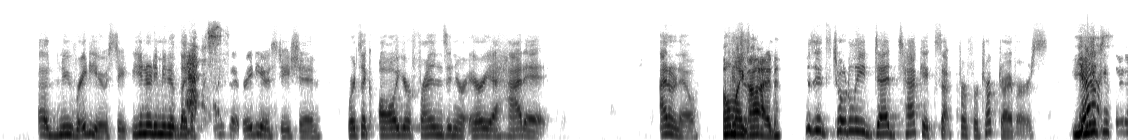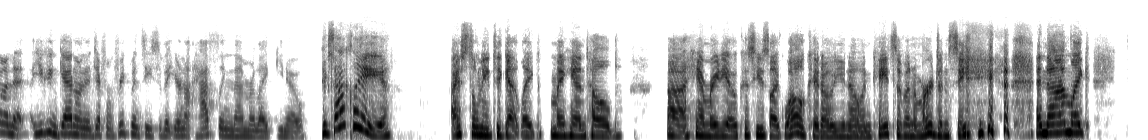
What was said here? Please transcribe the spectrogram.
a new radio station. You know what I mean? Like Yes. a private radio station where it's like all your friends in your area had it. I don't know. Oh It's my just- God. because it's totally dead tech except for for truck drivers. And you can get on it. You can get on a different frequency so that you're not hassling them or like you know. exactly. I still need to get like my handheld uh, ham radio because he's like, well, kiddo, you know, in case of an emergency. and now I'm like,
